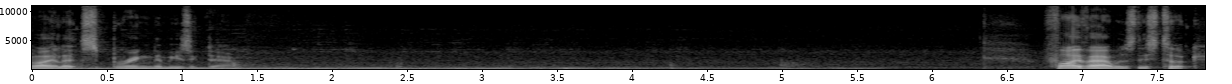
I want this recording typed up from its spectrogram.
right, let's bring the music down. Five hours this took,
